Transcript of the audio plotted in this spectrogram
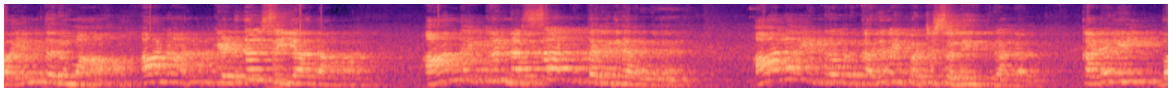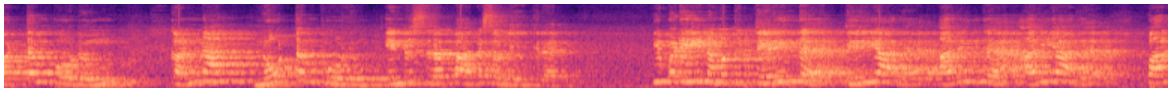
பயம் தருமா? ஆனால் கெடுதல் செய்யாதாம். ஆந்தைக்கு நற்சாற்று தருகிறார்கள். ஆலா என்ற ஒரு கழுவை பற்றி சொல்லியிருக்கிறாங்க. கடலில் வட்டம் போடும் கண்ணால் நோட்டம் போடும் என்று சிறப்பாக சொல்லியிருக்கிறார். இப்படி நமக்கு தெரிந்த தெரியாத அறிந்த அறியாத பல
